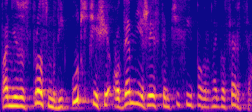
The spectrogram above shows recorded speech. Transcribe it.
Pan Jezus wprost mówi: Uczcie się ode mnie, że jestem cichy i pokornego serca.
